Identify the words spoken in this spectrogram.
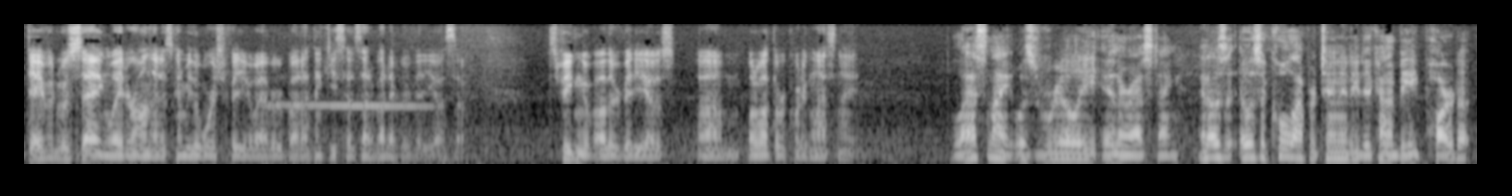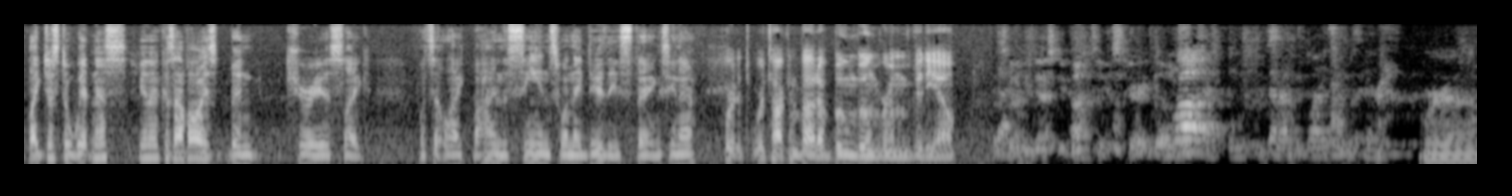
David was saying later on that it's going to be the worst video ever, but I think he says that about every video. So, speaking of other videos, um, what about the recording last night? Last night was really interesting, and it was it was a cool opportunity to kind of be part of, like just a witness, you know, because I've always been curious, like, what's it like behind the scenes when they do these things, you know? We're, we're talking about a Boom Boom Room video. It's gonna be nasty, huh? We're uh,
